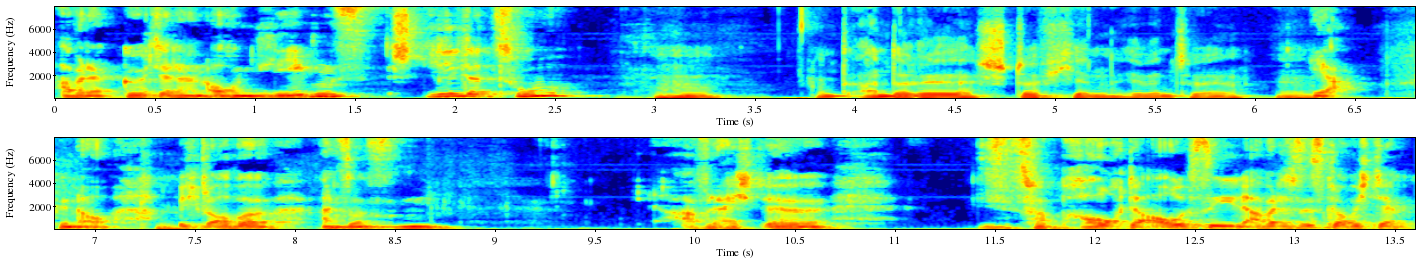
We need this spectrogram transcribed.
Aber da gehört ja dann auch ein Lebensstil dazu. Mhm. Und andere Stöffchen eventuell. Ja, ja genau. Okay. Ich glaube, ansonsten ja, vielleicht äh, dieses verbrauchte Aussehen, aber das ist, glaube ich, der,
